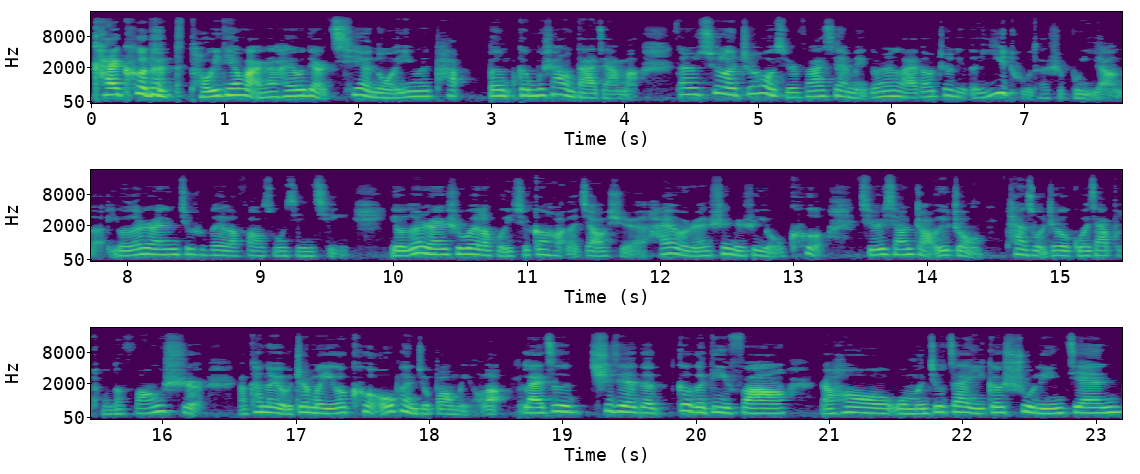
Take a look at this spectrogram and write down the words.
开课的头一天晚上还有点怯懦，因为怕。跟跟不上大家嘛。但是去了之后，其实发现每个人来到这里的意图它是不一样的。有的人就是为了放松心情，有的人是为了回去更好的教学，还有人甚至是游客，其实想找一种探索这个国家不同的方式。然后看到有这么一个课 open 就报名了，来自世界的各个地方，然后我们就在一个树林间。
